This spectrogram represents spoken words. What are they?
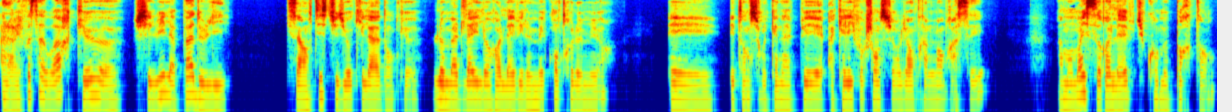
Alors il faut savoir que euh, chez lui, il n'a pas de lit. C'est un petit studio qu'il a, donc euh, le matelas, il le relève, il le met contre le mur. Et étant sur le canapé à califourchon sur lui en train de l'embrasser, à un moment il se relève, du coup en me portant,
